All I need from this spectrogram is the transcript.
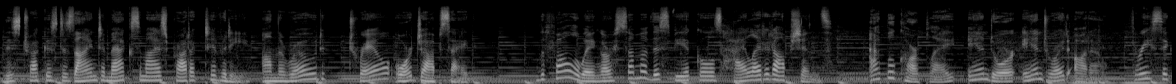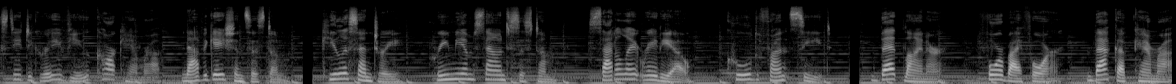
this truck is designed to maximize productivity on the road, trail, or job site. The following are some of this vehicle's highlighted options. Apple CarPlay and or Android Auto, 360-degree view car camera, navigation system, keyless entry, premium sound system, satellite radio, cooled front seat, bed liner, 4x4, backup camera.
